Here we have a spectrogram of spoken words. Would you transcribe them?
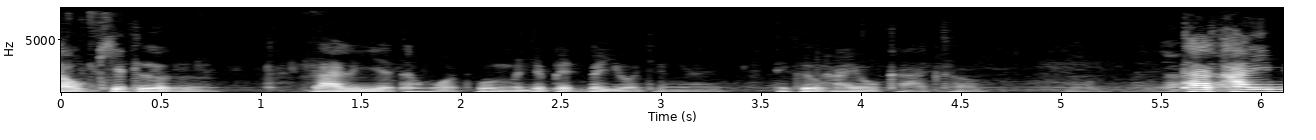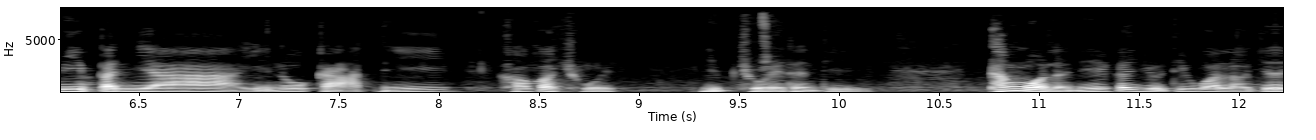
เราคิดรายละเอียดทั้งหมดว่ามันจะเป็นประโยชน์ยังไง นี่คือให้โอกาสเขาถ้าใครมีปัญญาเห็นโอกาสนี้เขาก็ช่วยหยิบช่วยทันที ทั้งหมดเหล่านี้ก็อยู่ที่ว่าเราจะ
